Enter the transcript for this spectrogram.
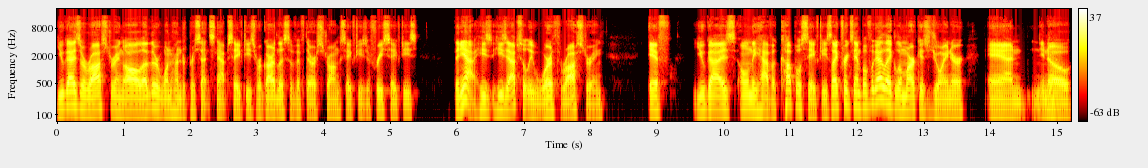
you guys are rostering all other 100% snap safeties, regardless of if there are strong safeties or free safeties, then yeah, he's he's absolutely worth rostering. If you guys only have a couple safeties, like for example, if a guy like Lamarcus Joyner and you know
